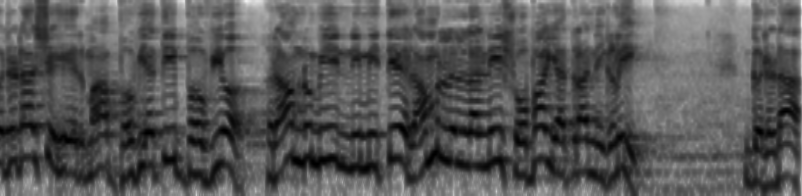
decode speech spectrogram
ગઢડા શહેરમાં ભવ્યથી ભવ્ય રામનવમી નિમિત્તે રામલલ્લાની શોભાયાત્રા નીકળી. ગઢડા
